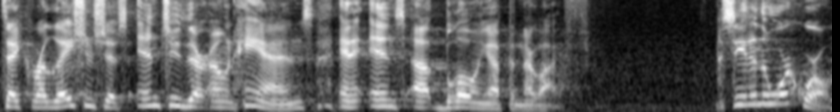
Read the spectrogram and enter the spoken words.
take relationships into their own hands and it ends up blowing up in their life. I see it in the work world.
